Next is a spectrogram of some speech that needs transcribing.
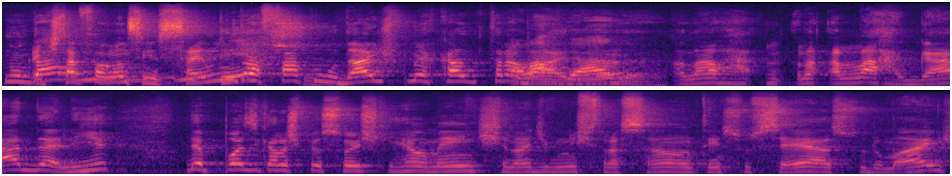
Não A dá gente está um- falando assim, saindo da faculdade para o mercado de trabalho. largada. Né? A, lar- a largada ali, depois aquelas pessoas que realmente na administração têm sucesso e tudo mais,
